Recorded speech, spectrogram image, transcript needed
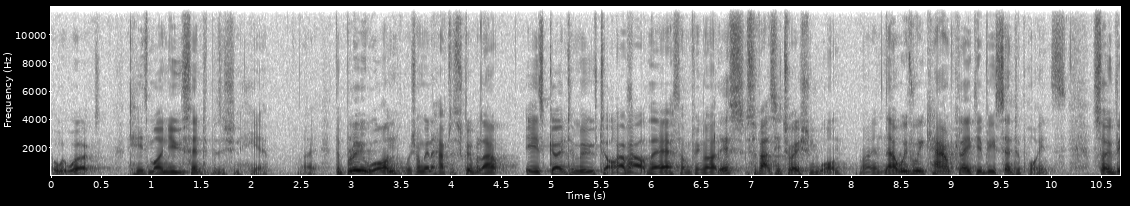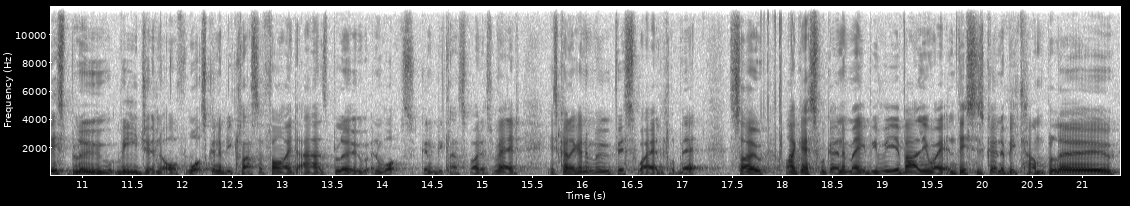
Oh, it worked. Here's my new center position here. Right. The blue one, which I'm going to have to scribble out, is going to move to about there, something like this. So that's iteration one. Right? Now we've recalculated these center points. So this blue region of what's going to be classified as blue and what's going to be classified as red is going to, going to move this way a little bit. So I guess we're going to maybe reevaluate and this is going to become blue.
